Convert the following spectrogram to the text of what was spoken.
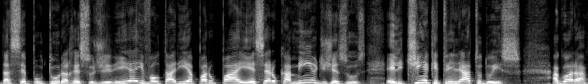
da sepultura ressurgiria e voltaria para o Pai. Esse era o caminho de Jesus. Ele tinha que trilhar tudo isso. Agora,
